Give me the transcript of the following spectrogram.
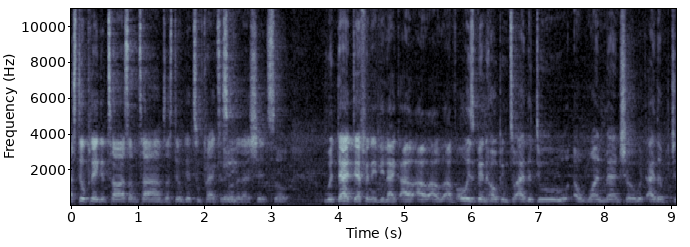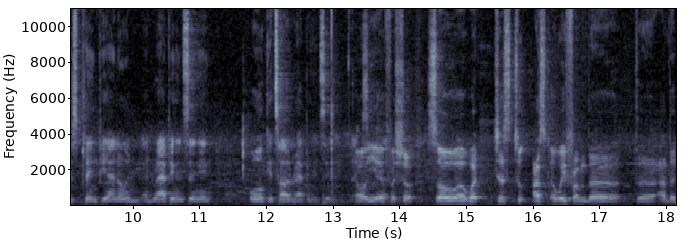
I still play guitar sometimes. I still get to practice all of that shit. So with that, definitely, like I, I, I- I've always been hoping to either do a one-man show with either just playing piano and, and rapping and singing, or guitar and rapping and singing. Like, Oh so, yeah, for sure. So uh, what? Just to ask away from the the other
